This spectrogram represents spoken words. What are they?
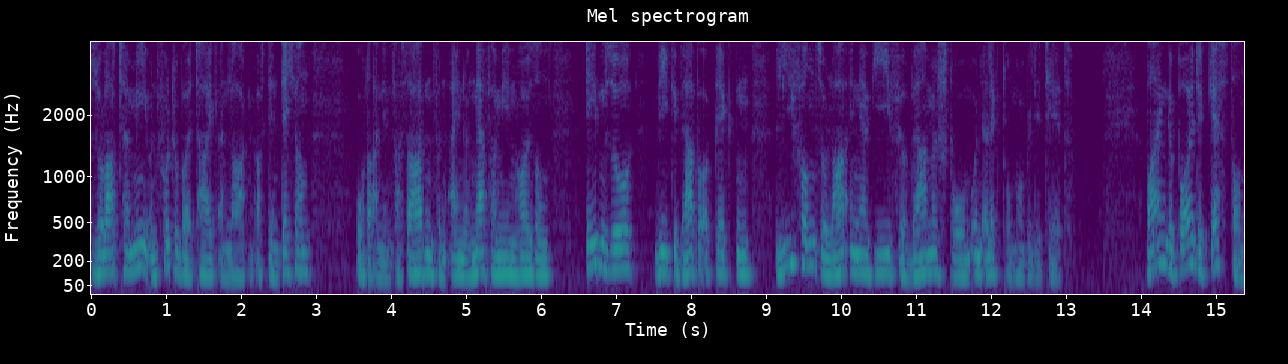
Solarthermie- und Photovoltaikanlagen auf den Dächern oder an den Fassaden von Ein- und Mehrfamilienhäusern, ebenso wie Gewerbeobjekten, liefern Solarenergie für Wärme, Strom und Elektromobilität. War ein Gebäude gestern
